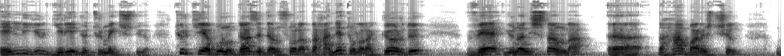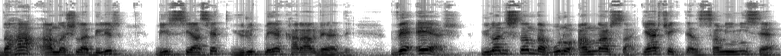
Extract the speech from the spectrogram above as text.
50 yıl geriye götürmek istiyor. Türkiye bunu Gazze'den sonra daha net olarak gördü ve Yunanistan'la e, daha barışçıl, daha anlaşılabilir bir siyaset yürütmeye karar verdi. Ve eğer Yunanistan da bunu anlarsa, gerçekten samimi ise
